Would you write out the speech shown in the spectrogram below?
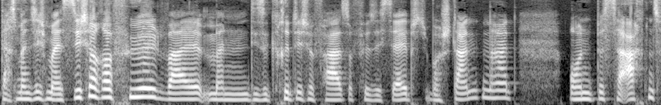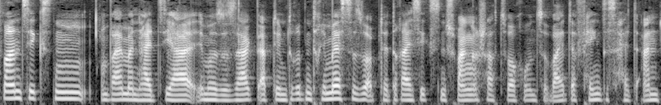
dass man sich meist sicherer fühlt, weil man diese kritische Phase für sich selbst überstanden hat. Und bis zur 28., weil man halt ja immer so sagt, ab dem dritten Trimester, so ab der 30. Schwangerschaftswoche und so weiter, fängt es halt an,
